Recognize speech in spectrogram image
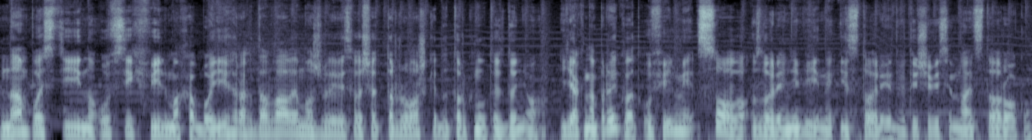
Нам постійно у всіх фільмах або іграх давали можливість лише трошки доторкнутись до нього. Як, наприклад, у фільмі Соло Зоряні війни історії 2018 року,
